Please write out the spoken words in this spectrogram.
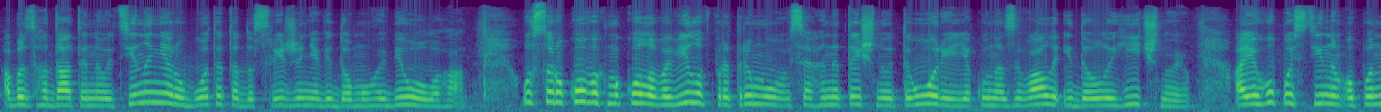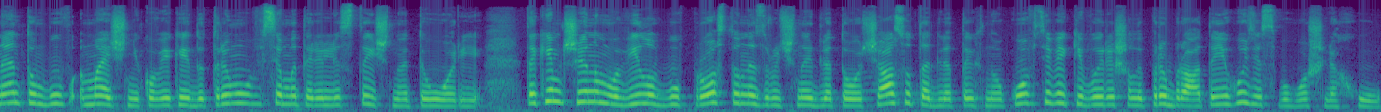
аби згадати неоцінені роботи та дослідження відомого біолога. У 40-х Микола Вавілов притримувався генетичної теорії, яку називали ідеологічною. А його постійним опонентом був Мечніков, який дотримувався матеріалістичної теорії. Таким чином, Вавілов був просто незручний для того часу та для тих науковців, які вирішили прибрати його зі свого шляху.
